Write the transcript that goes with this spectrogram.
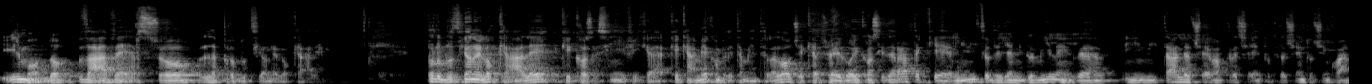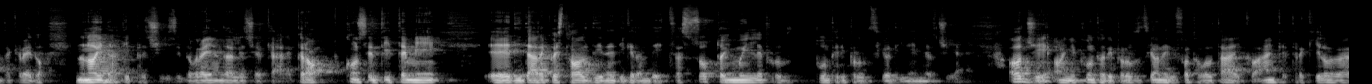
il mondo va verso la produzione locale. Produzione locale, che cosa significa? Che cambia completamente la logica, cioè voi considerate che all'inizio degli anni 2000 in, in Italia c'erano 300, 350 credo, non ho i dati precisi, dovrei andarli a cercare, però consentitemi eh, di dare quest'ordine di grandezza, sotto i mille produ- punti di produzione di energia. Oggi ogni punto di produzione di fotovoltaico, anche 3 kW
